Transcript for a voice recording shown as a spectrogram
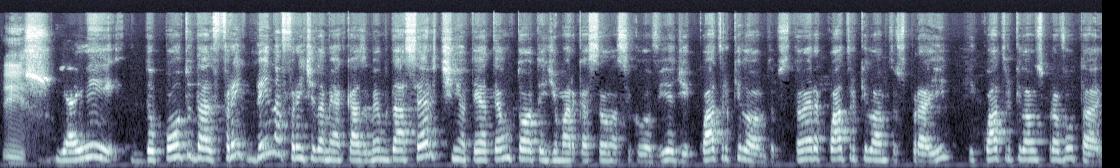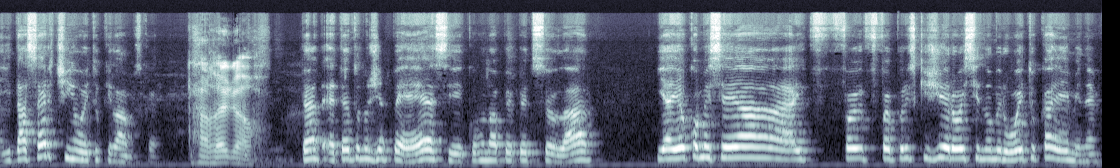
Isso. E aí, do ponto da frente, bem na frente da minha casa mesmo, dá certinho. Tem até um totem de marcação na ciclovia de 4 quilômetros. Então era 4 quilômetros para ir e 4 quilômetros para voltar. E dá certinho 8 quilômetros, cara. Ah, legal. Tanto, é tanto no GPS como no app do celular. E aí eu comecei a. Foi, foi por isso que gerou esse número 8 km, né?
